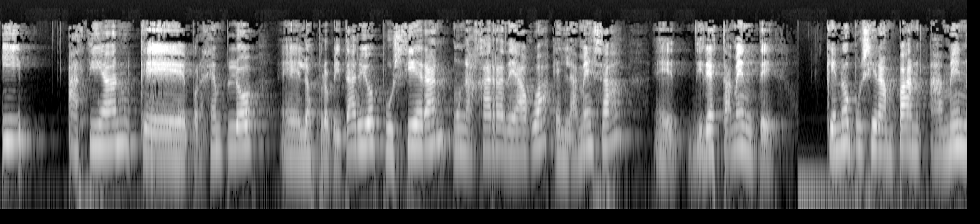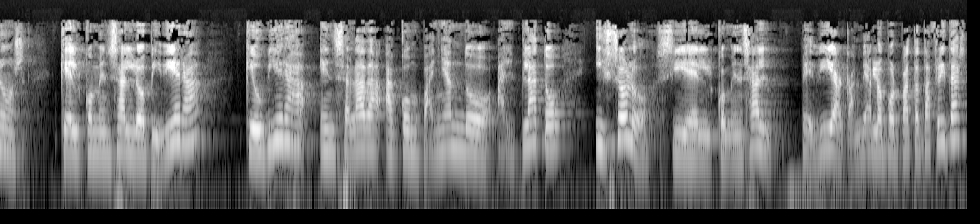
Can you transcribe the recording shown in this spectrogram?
y hacían que, por ejemplo, eh, los propietarios pusieran una jarra de agua en la mesa eh, directamente, que no pusieran pan a menos que el comensal lo pidiera, que hubiera ensalada acompañando al plato y solo si el comensal pedía cambiarlo por patatas fritas,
